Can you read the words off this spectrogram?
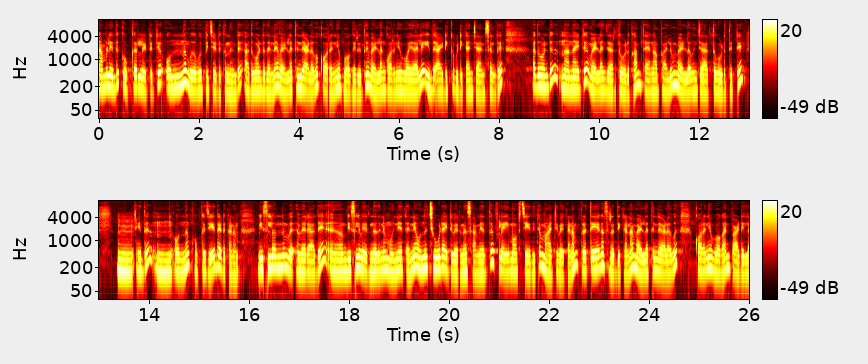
നമ്മളിത് കുക്കറിലിട്ടിട്ട് ഒന്ന് വേവിപ്പിച്ചെടുക്കുന്നുണ്ട്. അതുകൊണ്ട് തന്നെ വെള്ളത്തിന്റെ അളവ് കുറഞ്ഞു പോകരുത്. വെള്ളം കുറഞ്ഞു പോയാൽ ഇത് അടിക്ക് പിടിക്കാൻ ചാൻസ് ഉണ്ട് അതുകൊണ്ട് നന്നായിട്ട് വെള്ളം ചേർത്ത് കൊടുക്കാം. തേങ്ങാപ്പാലും വെള്ളവും ചേർത്ത് കൊടുത്തിട്ട് ഇത് ഒന്ന് കുക്ക് ചെയ്തെടുക്കണം. വിസിലൊന്നും വരാതെ വിസിൽ വരുന്നതിന് മുന്നേ തന്നെ ഒന്ന് ചൂടായിട്ട് വരുന്ന സമയത്ത് ഫ്ലെയിം ഓഫ് ചെയ്തിട്ട് മാറ്റി വെക്കണം. പ്രത്യേകം ശ്രദ്ധിക്കണം. വെള്ളത്തിന്റെ അളവ് കുറഞ്ഞു പോകാൻ പാടില്ല.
